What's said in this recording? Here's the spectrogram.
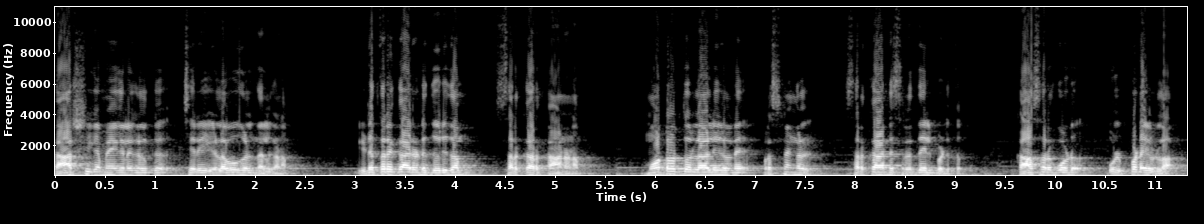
കാർഷിക മേഖലകൾക്ക് ചെറിയ ഇളവുകൾ നൽകണം. ഇടത്തരക്കാരുടെ ദുരിതം സർക്കാർ കാണണം. മോട്ടോർ തൊഴിലാളികളുടെ പ്രശ്നങ്ങൾ സർക്കാരിന്റെ ശ്രദ്ധയിൽപ്പെടുത്തും. കാസർഗോഡ് ഉൾപ്പെടെയുള്ള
